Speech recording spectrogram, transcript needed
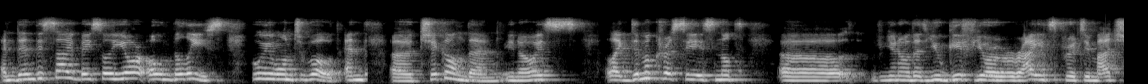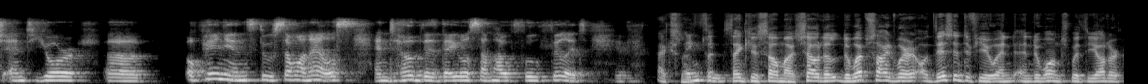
and then decide based on your own beliefs who you want to vote and uh, check on them you know? It's like democracy is not uh, you know that you give your rights pretty much and your uh, opinions to someone else and hope that they will somehow fulfill it. Excellent. Thank you, Th thank you so much. So the, the website where this interview and, and the ones with the other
